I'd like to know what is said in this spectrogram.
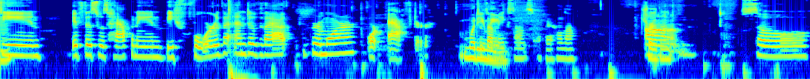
seeing if this was happening before the end of that grimoire or after. What do Does you that mean? make sense? Okay, hold on. Try that. Um, so,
